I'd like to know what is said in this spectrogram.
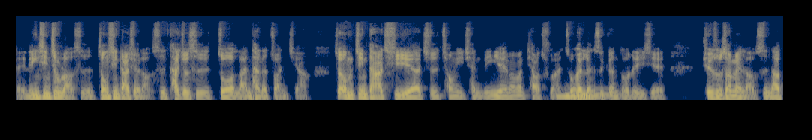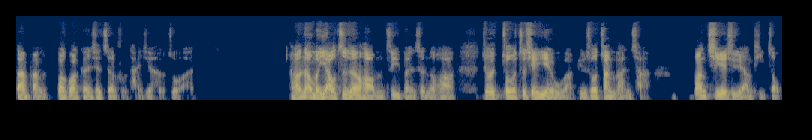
呃林信柱老师，中兴大学老师，他就是做蓝碳的专家。所以我们进大企业啊，就是从以前林业慢慢跳出来，就会认识更多的一些。学术上面老师，然后当然包包括跟一些政府谈一些合作案。好，那我们药制的话，我们自己本身的话，就做这些业务啊，比如说碳盘查，帮企业去量体重。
